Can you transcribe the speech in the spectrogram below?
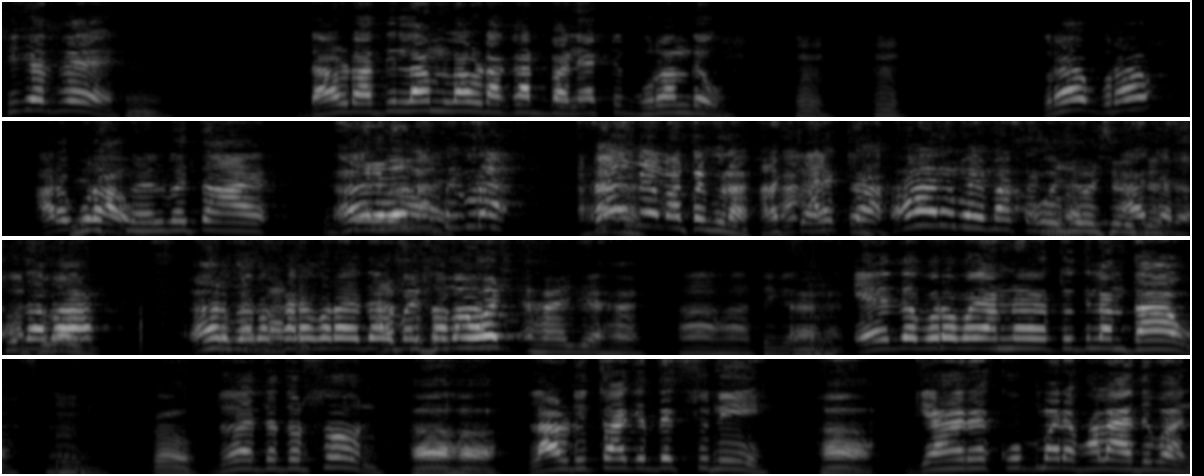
ঠিক আছে। দাউডা দিলাম লাউডা কাটবান একটা ঘুরান দেও। হুম, হুম। ঘুরাও ঘুরাও। আরও ঘুরাও। ভাই তো আয়। আরে ভাই মাথা ঘুরা। ভাই মাথা ঘুরা। আচ্ছা, আরেকটা। আরে ভাই মাথা ঘুরা। ওই ওই আচ্ছা সুদাবা। আরে ভাই, মাথা- খাড়া করে দাও ভাই সুদাবা। হ্যাঁ হ্যাঁ। হ্যাঁ হ্যাঁ ঠিক আছে। এই যে বড় ভাই তো দিলাম দাও। কো দুই হাজার দর্শন হ্যাঁ হ্যাঁ। লাউডি তো আগে দেখছুনি। হ্যাঁ। গেহারে কুপ মারে ফালাই দিবান।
